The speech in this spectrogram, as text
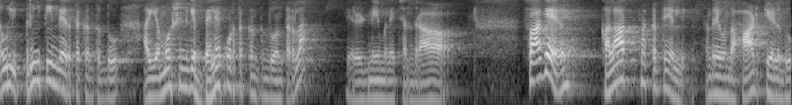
ಲವ್ಲಿ ಪ್ರೀತಿಯಿಂದ ಇರತಕ್ಕಂಥದ್ದು, ಆ ಎಮೋಷನ್ಗೆ ಬೆಲೆ ಕೊಡ್ತಕ್ಕಂಥದ್ದು ಅಂತಾರಲ್ಲ, ಎರಡನೇ ಮನೆ ಚಂದ್ರ. ಸೊ ಹಾಗೆ ಕಲಾತ್ಮಕತೆಯಲ್ಲಿ, ಅಂದರೆ ಒಂದು ಹಾಡು ಕೇಳೋದು,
